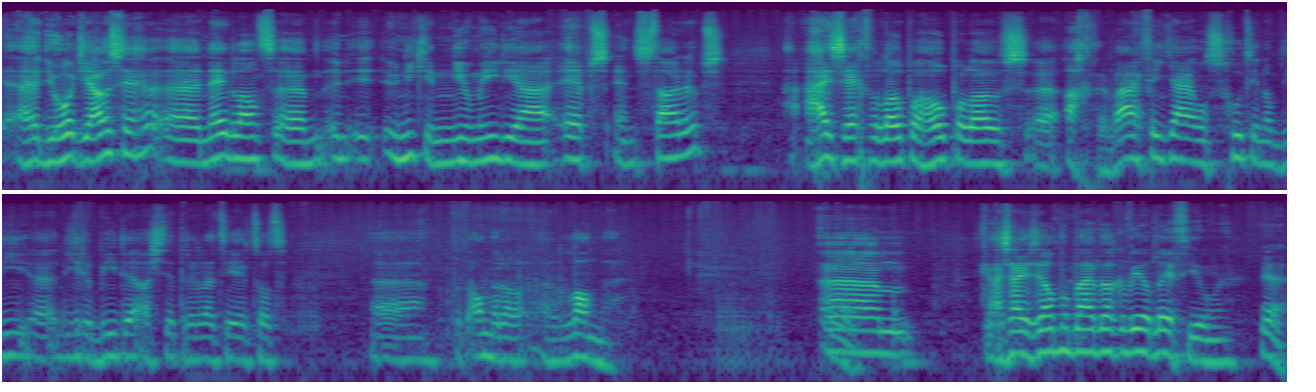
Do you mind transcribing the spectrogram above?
eh, die hoort jou zeggen, eh, Nederland ehm, un- uniek in nieuw media, apps en start-ups. Hij zegt we lopen hopeloos eh, achter. Waar vind jij ons goed in op die, eh, die gebieden als je het relateert tot, eh, tot andere eh, landen? Ehm, Hij zei zelf nog bij welke wereld leeft die jongen. Ja.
